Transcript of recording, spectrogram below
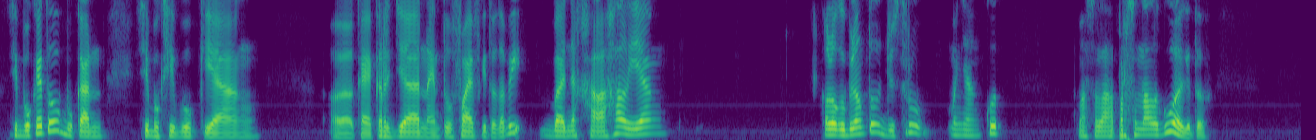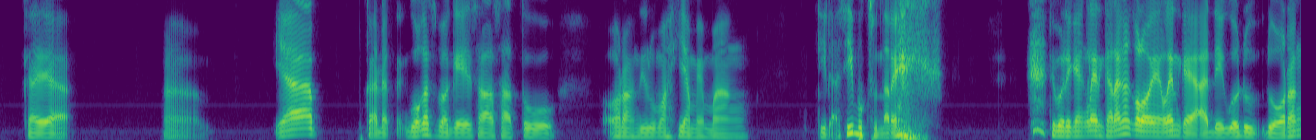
Sibuknya tuh bukan sibuk-sibuk yang uh, kayak kerja 9 to 5 gitu tapi banyak hal-hal yang kalau gue bilang tuh justru menyangkut masalah personal gue gitu kayak uh, ya kadang gue kan sebagai salah satu orang di rumah yang memang tidak sibuk sebenarnya dibanding yang lain. Karena kan kalau yang lain kayak adik gue dua, dua orang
